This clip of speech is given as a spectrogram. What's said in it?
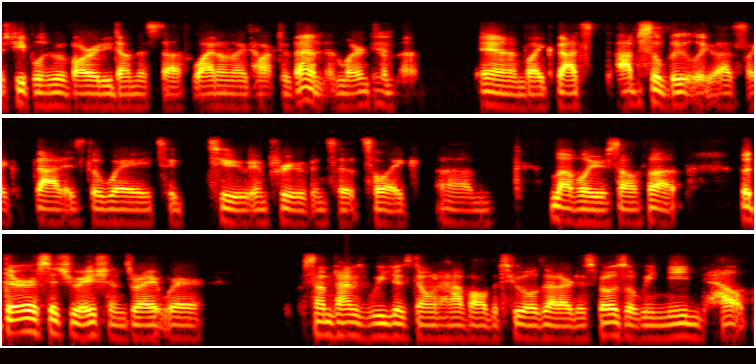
there's people who have already done this stuff. Why don't I talk to them and learn yeah. from them? And like that's absolutely that's like that is the way to to improve and to to like um, level yourself up but there are situations, right, where sometimes we just don't have all the tools at our disposal. We need help.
